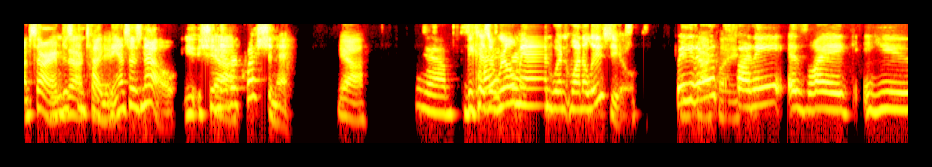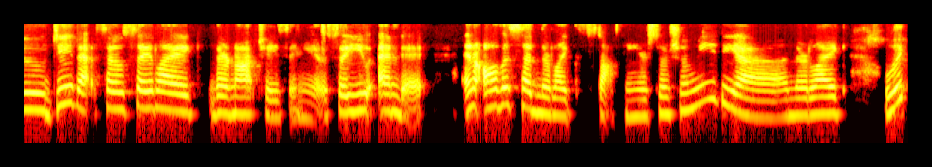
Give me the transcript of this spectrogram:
I'm sorry. I'm exactly. just going to tell you. The answer is no. You should yeah. never question it. Yeah. Yeah. Because I a real agree. man wouldn't want to lose you. But you know what's funny is like you do that. So say like they're not chasing you. So you end it. And all of a sudden they're like stalking your social media and they're like, look,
